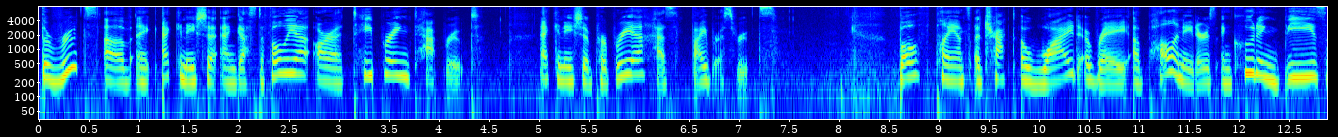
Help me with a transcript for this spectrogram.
The roots of Echinacea angustifolia are a tapering taproot. Echinacea purpurea has fibrous roots. Both plants attract a wide array of pollinators, including bees,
